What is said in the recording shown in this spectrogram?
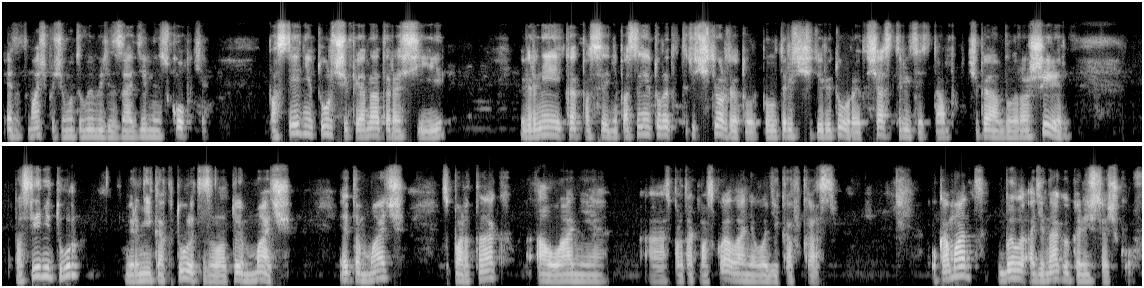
этот матч почему-то вывели за отдельные скобки. Последний тур чемпионата России, вернее, как последний? Последний тур это 34 тур, было 34 тура, это сейчас 30, там чемпионат был расширен. Последний тур вернее как тур, это золотой матч. Это матч Спартак, Алания, а, Спартак Москва, Алания, Владикавказ. У команд было одинаковое количество очков.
